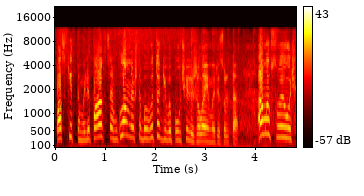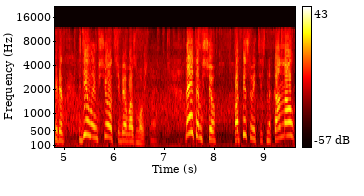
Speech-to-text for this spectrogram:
по скидкам или по акциям, главное, чтобы в итоге вы получили желаемый результат. А мы, в свою очередь, сделаем все от себя возможное. На этом все. Подписывайтесь на канал,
